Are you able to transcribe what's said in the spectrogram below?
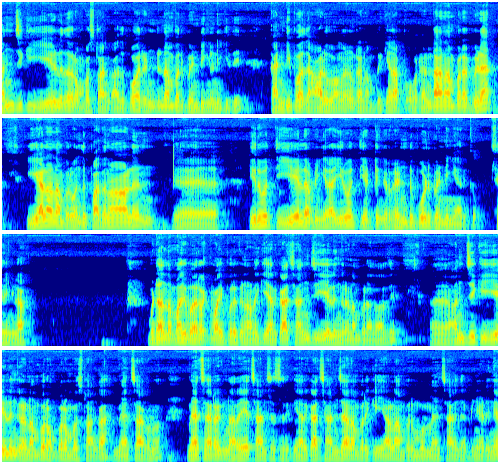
அஞ்சுக்கு ஏழு தான் ரொம்ப ஸ்ட்ராங் அது போக ரெண்டு நம்பர் பெண்டிங்கில் நிற்கிது கண்டிப்பாக அது ஆடுவாங்கன்ற நம்பிக்கை. ஏன்னா இப்போ ரெண்டாம் நம்பரை விட ஏழாம் நம்பர் வந்து பதினாலு இருபத்தி ஏழு அப்படிங்கிற இருபத்தி எட்டுங்கிற ரெண்டு போர்டு பெண்டிங்காக இருக்கும். சரிங்களா? பட் அந்த மாதிரி வர்றதுக்கு வாய்ப்பு இருக்குது நாளைக்கு யாருக்காச்சும் அஞ்சு ஏழுங்கிற நம்பர் அதாவது அஞ்சுக்கு ஏழுங்கிற நம்பர் ரொம்ப ரொம்ப ஸ்ட்ராங்காக மேட்ச் ஆகணும். மேட்ச் ஆகிறதுக்கு நிறைய சான்சஸ் இருக்குது யாருக்காச்சும் அஞ்சாம் நம்பருக்கு ஏழாம் நம்பர் ரொம்ப மேட்ச் ஆகுது அப்படின்னு எடுங்க.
